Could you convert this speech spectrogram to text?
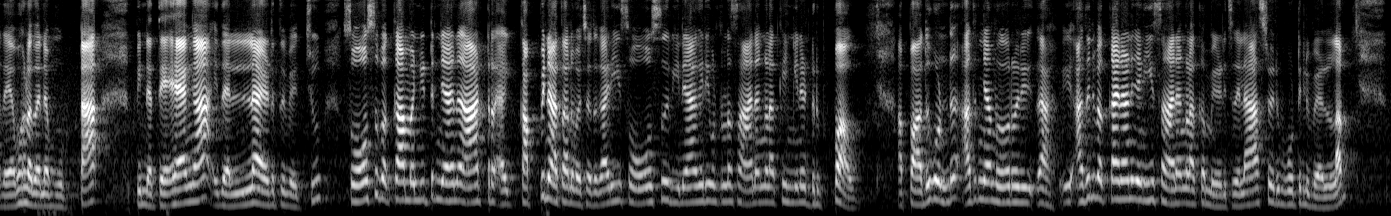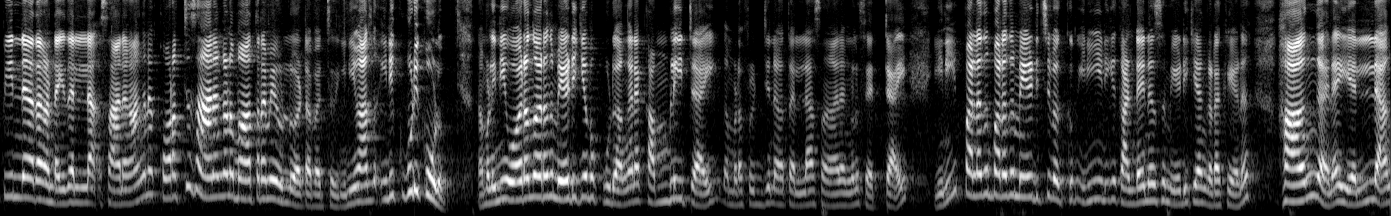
അതേപോലെ തന്നെ മുട്ട പിന്നെ തേങ്ങ ഇതെല്ലാം എടുത്ത് വെച്ചു. സോസ് വെക്കാൻ വേണ്ടിയിട്ട് ഞാൻ ആ കപ്പിനകത്താണ് വെച്ചത്. കാര്യം ഈ സോസ് വിനാഗിരി കൊണ്ടുള്ള സാധനങ്ങളൊക്കെ ഇങ്ങനെ ഡ്രിപ്പാവും അപ്പോൾ അതുകൊണ്ട് അത് ഞാൻ വേറൊരു അതിന് വെക്കാനാണ് ഞാൻ ഈ സാധനങ്ങളൊക്കെ മേടിച്ചത്. ലാസ്റ്റ് ഒരു ബോട്ടിൽ വെള്ളം. പിന്നെ അതാ കണ്ട ഇതെല്ലാം സാധനങ്ങൾ. അങ്ങനെ കുറച്ച് സാധനങ്ങൾ മാത്രമേ ഉള്ളൂ കേട്ടോ വെച്ചത്. ഇനി ഇനി കൂടിക്കൂടും. നമ്മൾ ഇനി ഓരോന്നോരോന്ന് മേടിക്കുമ്പോൾ കൂടും. അങ്ങനെ കംപ്ലീറ്റ് ആയി. നമ്മുടെ ഫ്രിഡ്ജിനകത്ത് എല്ലാ സാധനങ്ങളും സെറ്റായി ഇനി പലതും പലതും മേടിച്ച് വെക്കും. ഇനി എനിക്ക് കണ്ടെയ്നേഴ്സ് മേടിക്കാൻ കിടക്കുകയാണ് അങ്ങനെ എല്ലാം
